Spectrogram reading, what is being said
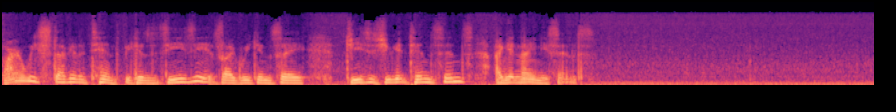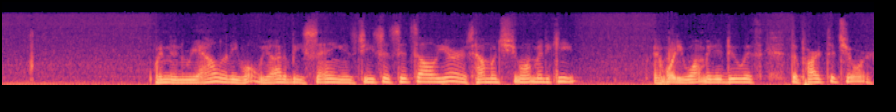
Why are we stuck at a tenth? Because it's easy. It's like we can say, Jesus, you get 10 cents, I get 90 cents. When in reality, what we ought to be saying is, Jesus, it's all yours. How much do you want me to keep? And what do you want me to do with the part that's yours?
